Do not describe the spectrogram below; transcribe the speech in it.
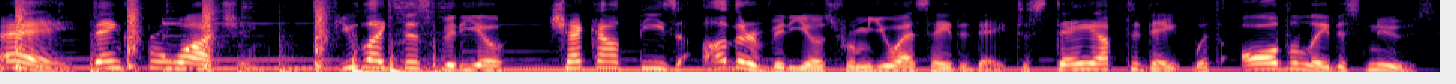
Hey, thanks for watching. If you like this video, check out these other videos from USA Today to stay up to date with all the latest news.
